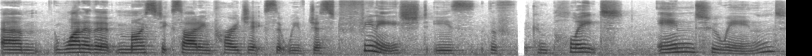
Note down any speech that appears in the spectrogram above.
Um, one of the most exciting projects that we've just finished is the complete end to end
